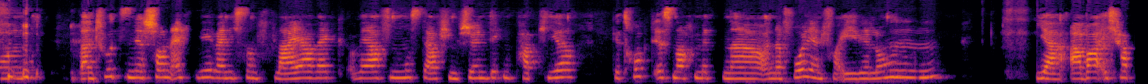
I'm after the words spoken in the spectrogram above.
Und dann tut es mir schon echt weh, wenn ich so einen Flyer wegwerfen muss, der auf einem schönen dicken Papier gedruckt ist, noch mit einer, einer Folienveredelung. Mhm. Ja, aber ich habe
